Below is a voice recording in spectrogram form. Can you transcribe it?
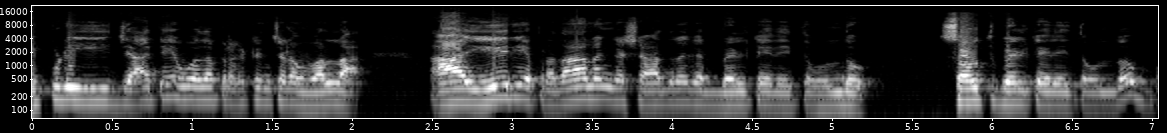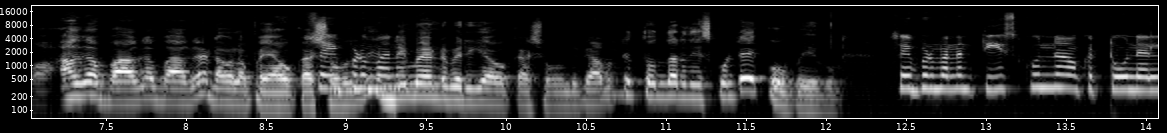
ఇప్పుడు ఈ జాతీయ హోదా ప్రకటించడం వల్ల ఆ ఏరియా ప్రధానంగా షాద్నగర్ బెల్ట్ ఏదైతే ఉందో సౌత్ బెల్ట్ ఏదైతే ఉందో బాగా బాగా బాగా డెవలప్ అయ్యే అవకాశం ఉంది. డిమాండ్ పెరిగే అవకాశం ఉంది కాబట్టి తొందర తీసుకుంటే ఎక్కువ ఉపయోగం. సో ఇప్పుడు మనం తీసుకున్న ఒక టూ నెల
